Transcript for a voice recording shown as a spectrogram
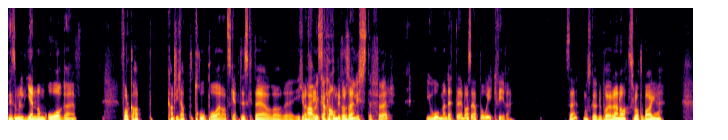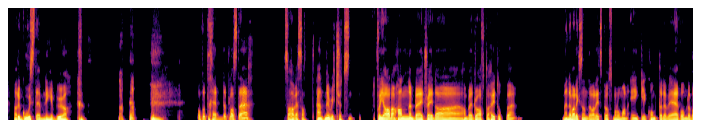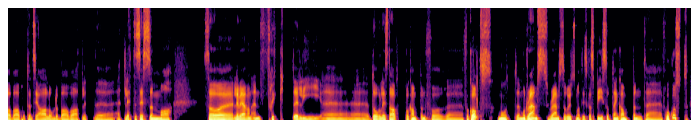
liksom gjennom året folk har hatt kanskje ikke hatt tro på eller vært skeptisk til, eller ikke vært Har vi helt ikke sikre på om de hatt en får det sånn til. liste før? Jo, men dette er basert på week 4. Se, nå skal du prøve deg nå. Slå tilbake. Nå er det god stemning i bua. og på tredjeplass der så har jeg satt Anthony Richardson. For ja da, han ble trada, han ble drafta høyt oppe. Men det var, liksom, det var litt spørsmål om han egentlig kom til å levere, om det var bare potensial, om det bare var atlet, uh. Og, så eh, leverer han en fryktelig eh, dårlig start på kampen for, eh, for Colts mot, mot Rams. Rams ser ut som at de skal spise opp den kampen til frokost.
